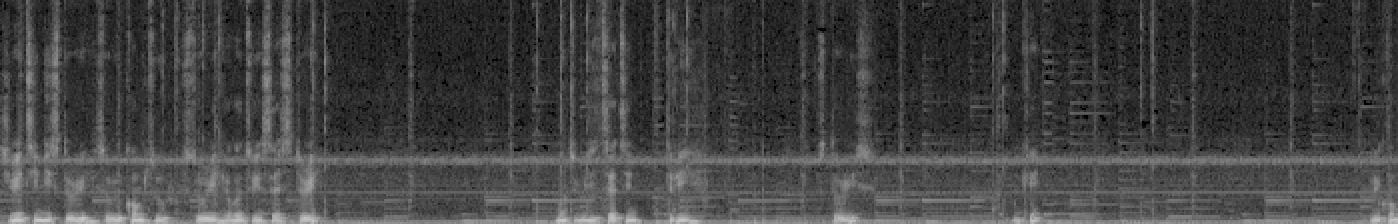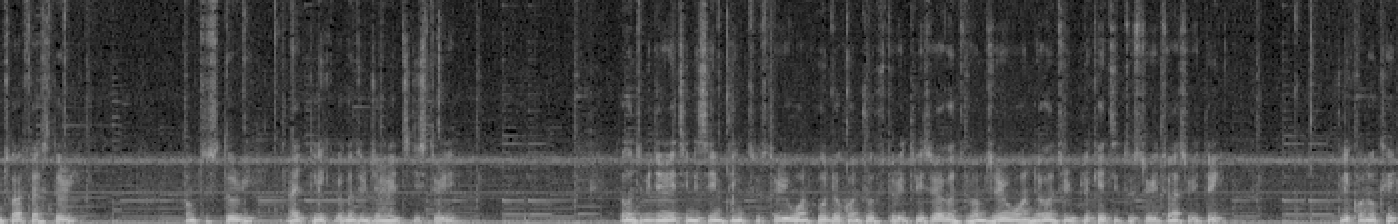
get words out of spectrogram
generating this story. So we come to story you're going to insert story. I'm going to be setting three stories. Okay. We come to our first story. Come to story right click we're going to generate this story. We're going to be generating the same thing to story 1 hold your control story 3 so we're going to from 0 1 we're going to replicate it to story 2 and story 3 click on ok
